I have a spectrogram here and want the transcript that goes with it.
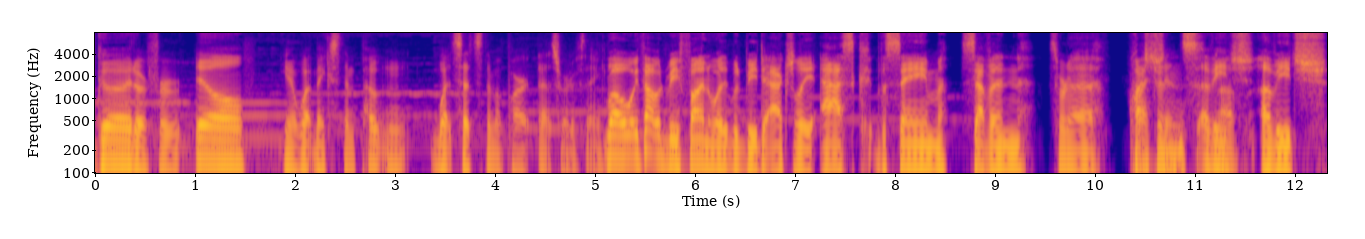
good or for ill. You know, what makes them potent, what sets them apart, that sort of thing. Well, what we thought would be fun would, be to actually ask the same seven sort of questions, Questions of each. of, each.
